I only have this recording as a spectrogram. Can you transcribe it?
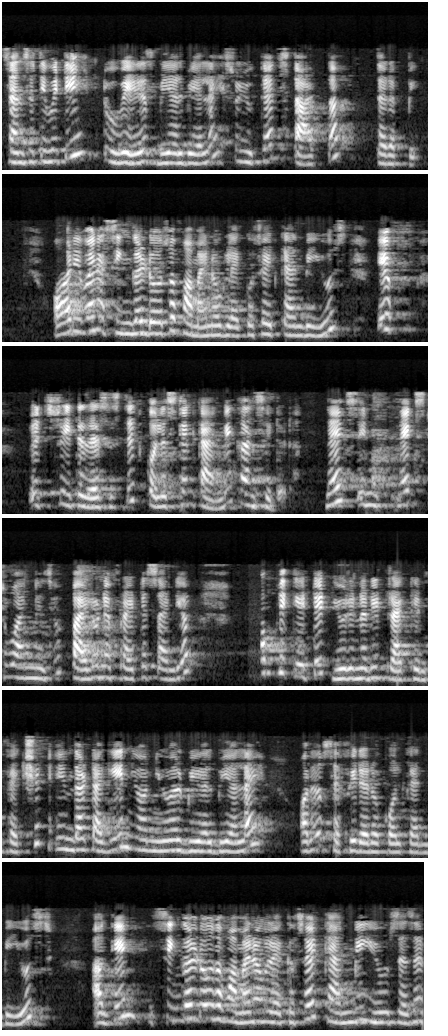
sensitivity to various BLBLI. So you can start the therapy or even a single dose of aminoglycoside can be used if it's, it is resistant colistin can be considered. Next in next one is your pyelonephritis and your complicated urinary tract infection. In that again your newer BLBLI or a cefiderocol can be used. Again, single dose of aminoglycoside can be used as a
